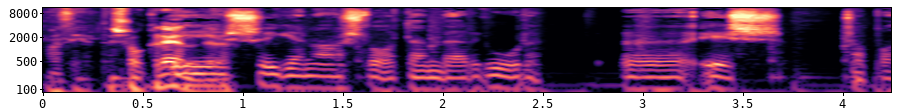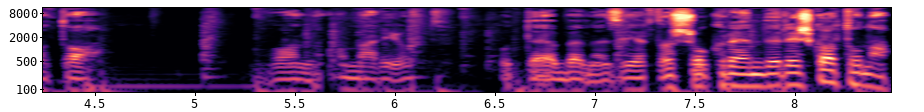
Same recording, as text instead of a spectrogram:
azért a sok rendőr. És igen, a Stoltenberg úr és csapata van a Marriott hotelben, ezért a sok rendőr és katona.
